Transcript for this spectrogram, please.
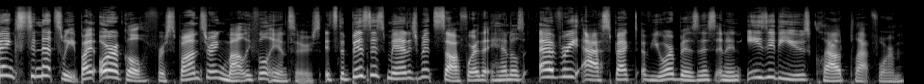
Thanks to NetSuite by Oracle for sponsoring Motley Fool Answers. It's the business management software that handles every aspect of your business in an easy to use cloud platform.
